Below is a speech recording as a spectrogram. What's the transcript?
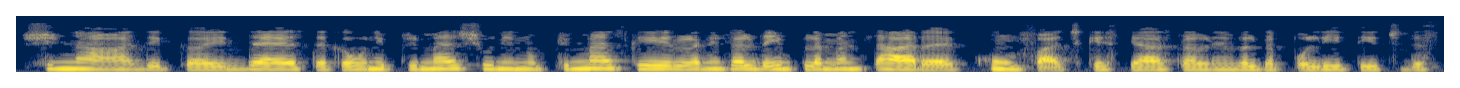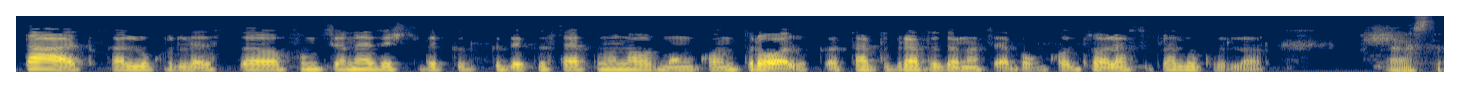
Și na, adică ideea este că unii primesc și unii nu primesc, e la nivel de implementare, cum faci chestia asta la nivel de politici, de stat, ca lucrurile să funcționeze și de cât, cât de cât să ai până la urmă un control, că statul vrea întotdeauna să aibă un control asupra lucrurilor. Asta,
